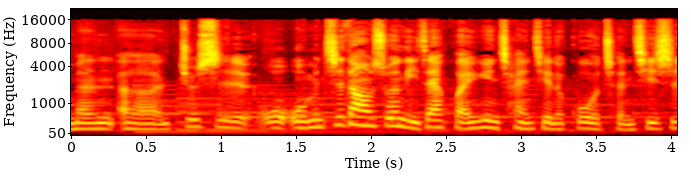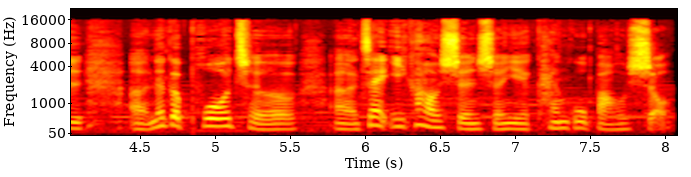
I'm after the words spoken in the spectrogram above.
我们呃，就是我我们知道说你在怀孕产检的过程，其实呃那个波折呃，在依靠神，神也看顾保守。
